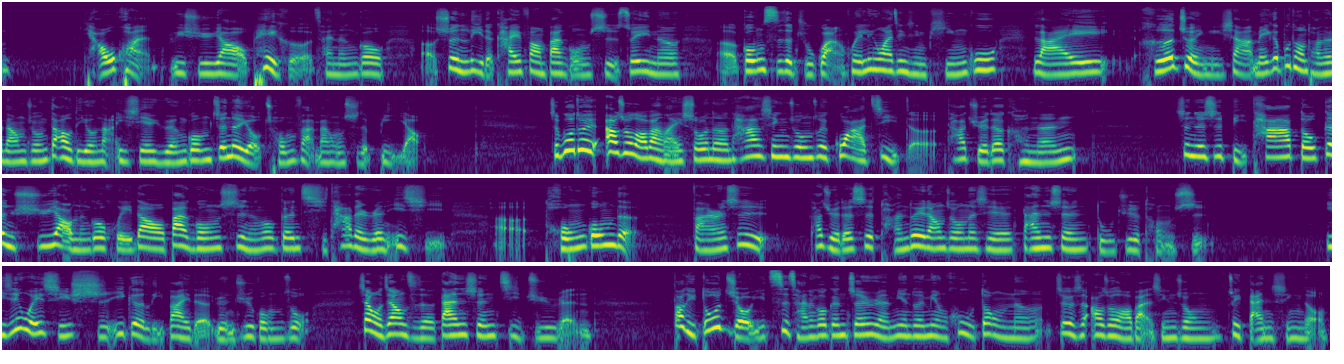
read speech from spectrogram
条款必须要配合，才能够呃顺利的开放办公室，所以呢，呃，公司的主管会另外进行评估，来核准一下每个不同团队当中到底有哪一些员工真的有重返办公室的必要。只不过对澳洲老板来说呢，他心中最挂记的，他觉得可能。甚至是比他都更需要能够回到办公室，能够跟其他的人一起呃同工的，反而是他觉得是团队当中那些单身独居的同事，已经为期十一个礼拜的远距工作，像我这样子的单身寄居人，到底多久一次才能够跟真人面对面互动呢？这个是澳洲老板心中最担心的哦。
